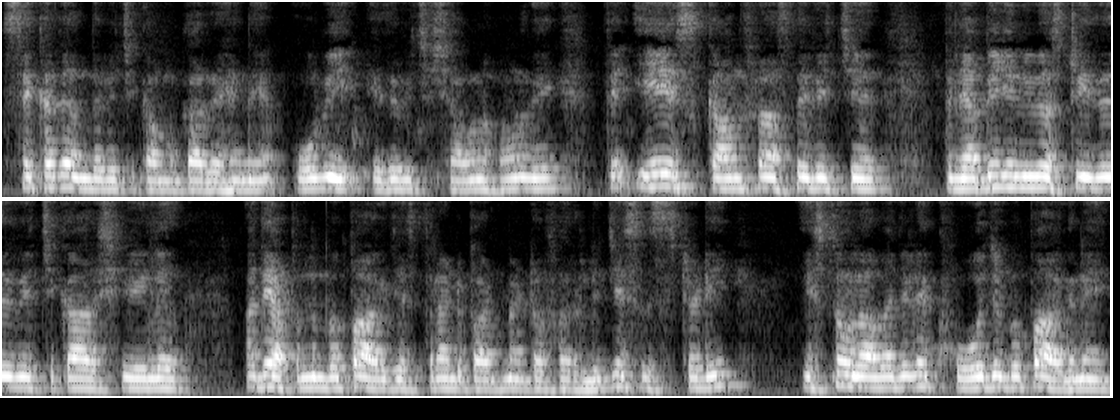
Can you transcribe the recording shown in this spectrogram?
ਸਿੱਖ ਧਰਮ ਦੇ ਵਿੱਚ ਕੰਮ ਕਰ ਰਹੇ ਨੇ, ਉਹ ਵੀ ਇਹਦੇ ਵਿੱਚ ਸ਼ਾਮਲ ਹੋਣਗੇ ਤੇ ਇਸ ਕਾਨਫਰੰਸ ਦੇ ਵਿੱਚ ਪੰਜਾਬੀ ਯੂਨੀਵਰਸਿਟੀ ਦੇ ਵਿੱਚ ਕਾਰਜਸ਼ੀਲ ਅਧਿਆਪਨ ਵਿਭਾਗ ਜਿਸ ਤਰ੍ਹਾਂ ਡਿਪਾਰਟਮੈਂਟ ਆਫ ਰਿਲੀਜੀਅਸ ਸਟੱਡੀ ਇਸ ਤੋਂ ਇਲਾਵਾ ਜਿਹੜੇ ਖੋਜ ਵਿਭਾਗ ਨੇ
